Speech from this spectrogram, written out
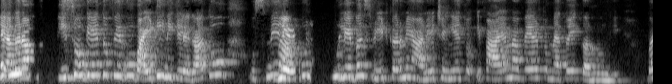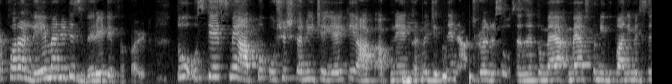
अगर आप पीसोगे तो फिर वो वाइट ही निकलेगा। तो उसमें yeah. आपको लेबल्स रीड करने आने चाहिए। तो इफ़ आई एम अवेयर तो मैं तो ये कर लूँगी। But for a layman it is very difficult तो उस केस में आपको कोशिश करनी चाहिए कि आप अपने घर में जितने नेचुरल रिसोर्सेज हैं तो मैं मैं उसको नींबू पानी में जैसे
